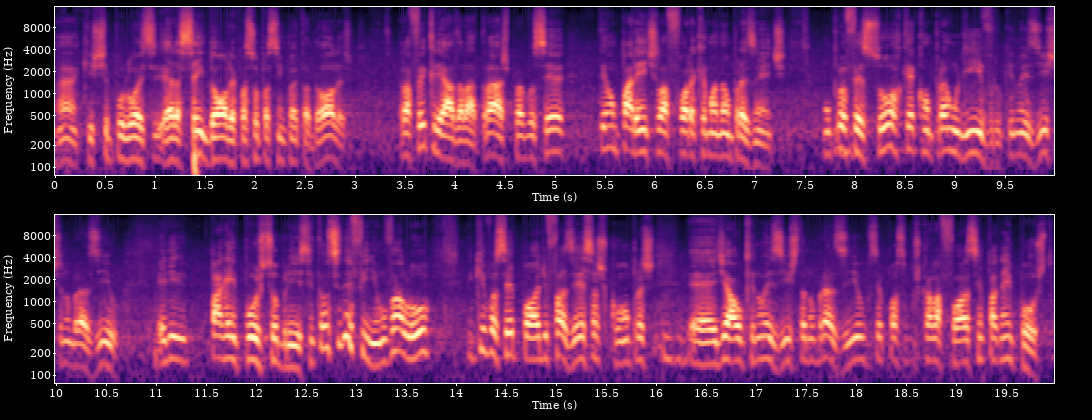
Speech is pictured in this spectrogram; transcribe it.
né, que estipulou, era 100 dólares, passou para 50 dólares, ela foi criada lá atrás para você ter um parente lá fora que quer mandar um presente. Um professor quer comprar um livro que não existe no Brasil, ele paga imposto sobre isso. Então se define um valor em que você pode fazer essas compras uhum. é, de algo que não exista no Brasil, você possa buscar lá fora sem pagar imposto.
